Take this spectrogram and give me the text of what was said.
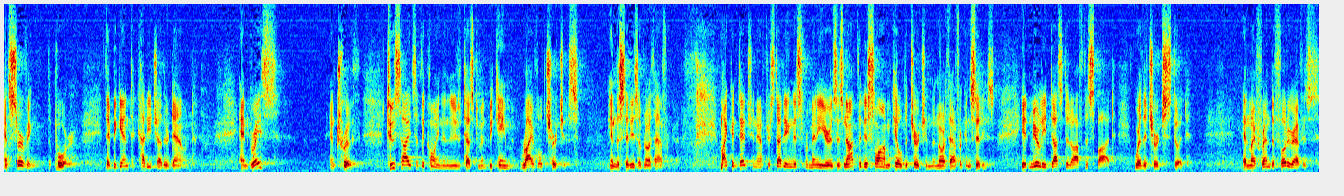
and serving the poor, they began to cut each other down. And grace and truth, two sides of the coin in the New Testament, became rival churches in the cities of North Africa. My contention after studying this for many years is not that Islam killed the church in the North African cities. It merely dusted off the spot where the church stood. And my friend, the photograph is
